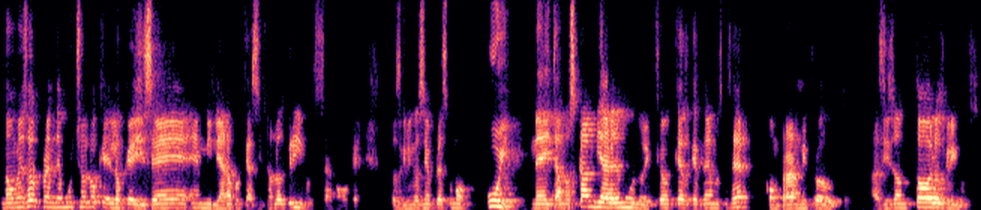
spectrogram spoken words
no me sorprende mucho lo que, lo que dice Emiliano, porque así son los gringos. O sea, como que los gringos siempre es como, uy, necesitamos cambiar el mundo. ¿Y qué, qué, tenemos que hacer? Comprar mi producto. Así son todos los gringos.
